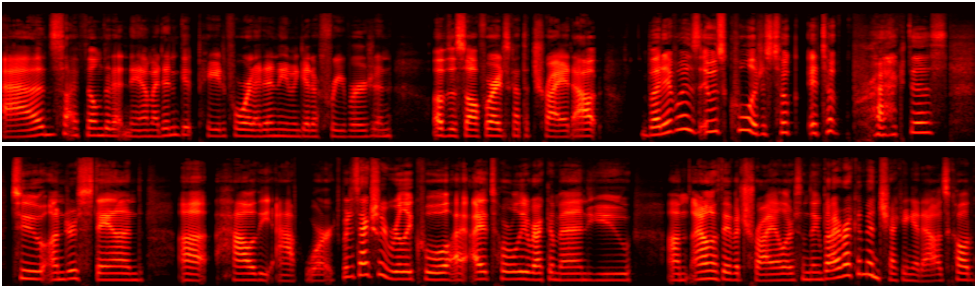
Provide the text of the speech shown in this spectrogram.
ads. I filmed it at NAMM. I didn't get paid for it. I didn't even get a free version of the software. I just got to try it out. But it was it was cool. It just took it took practice to understand uh, how the app worked. But it's actually really cool. I, I totally recommend you. Um, I don't know if they have a trial or something, but I recommend checking it out. It's called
